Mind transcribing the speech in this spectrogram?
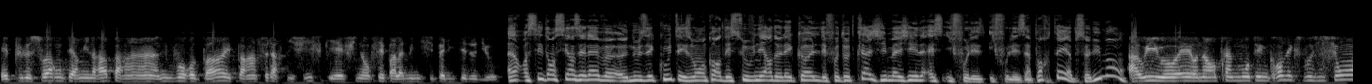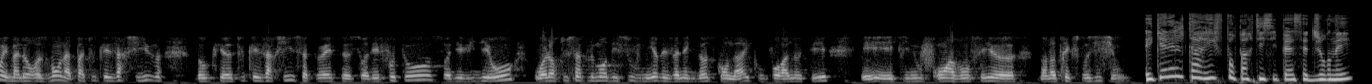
Et puis le soir, on terminera par un nouveau repas et par un feu d'artifice qui est financé par la municipalité de Dio. Alors, si d'anciens élèves euh, nous écoutent et ils ont encore des souvenirs de l'école, des photos de classe, j'imagine, il faut les, il faut les apporter absolument. Ah oui, ouais, on est en train de monter une grande exposition et malheureusement, on n'a pas toutes les archives. Donc, euh, toutes les archives, ça peut être soit des photos, soit des vidéos, ou alors tout simplement des souvenirs, des anecdotes qu'on a et qu'on pourra noter et, et qui nous feront avancer euh, dans notre exposition. Et quel est le tarif pour participer à cette journée?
